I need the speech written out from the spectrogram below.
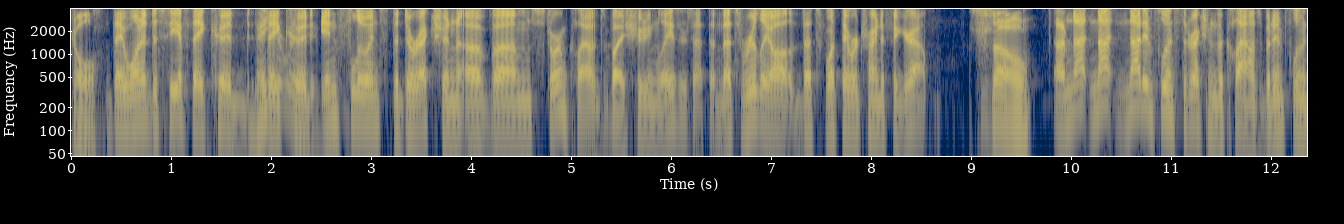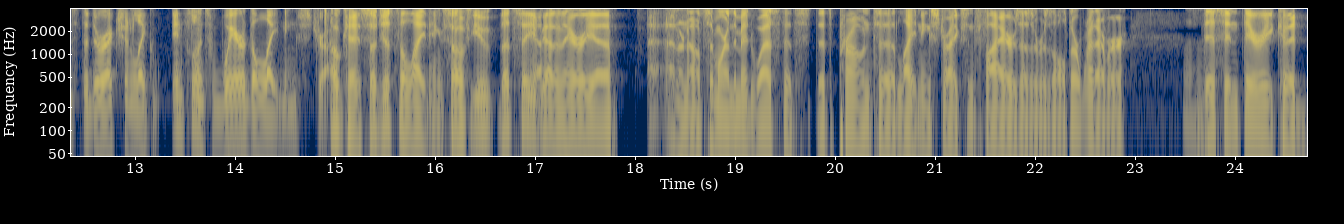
Goal. They wanted to see if they could Make they could rain. influence the direction of um, storm clouds by shooting lasers at them. That's really all. That's what they were trying to figure out. So Um, not not not influence the direction of the clouds, but influence the direction, like influence where the lightning struck. Okay, so just the lightning. So if you let's say you've Yeah. got an area, I I don't know, somewhere in the Midwest that's that's prone to lightning strikes and fires as a result, or whatever. Mm-hmm. This, in theory, could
